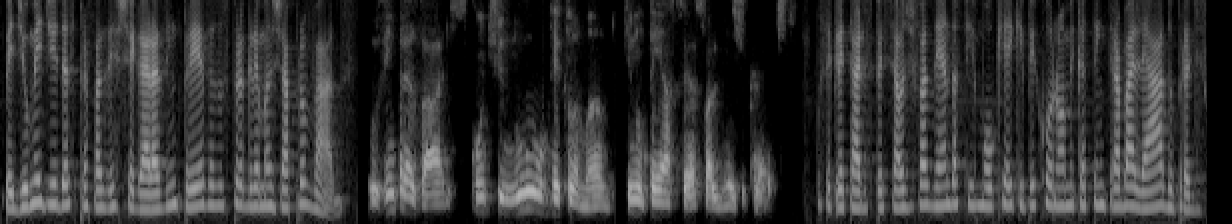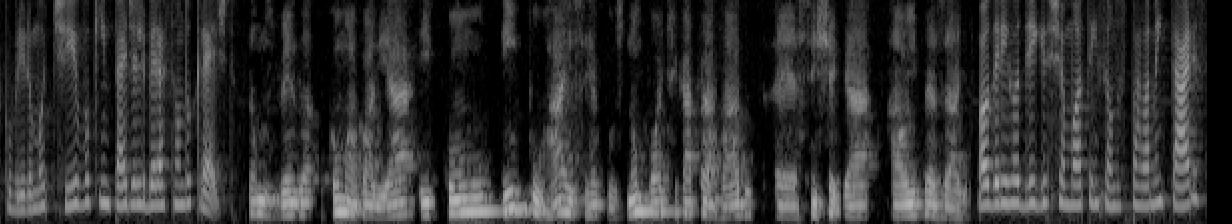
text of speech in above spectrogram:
pediu medidas para fazer chegar às empresas os programas já aprovados. Os empresários continuam reclamando que não têm acesso a linhas de crédito. O secretário especial de Fazenda afirmou que a equipe econômica tem trabalhado para descobrir o motivo que impede a liberação do crédito. Estamos vendo como avaliar e como empurrar esse recurso. Não pode ficar travado é, sem chegar ao empresário. Valderi Rodrigues chamou a atenção dos parlamentares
